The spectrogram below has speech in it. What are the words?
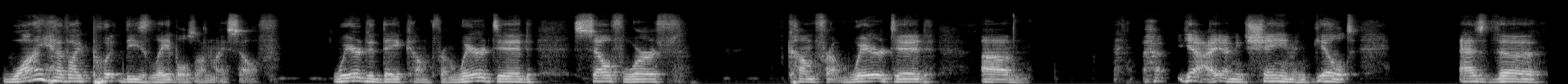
Why have I put these labels on myself? Where did they come from? Where did self-worth come from? Where did um yeah, I, I mean shame and guilt as the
